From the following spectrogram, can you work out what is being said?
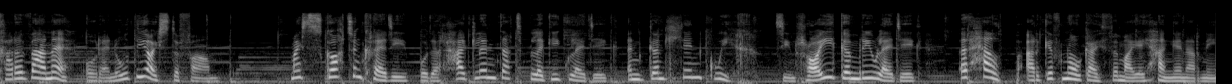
charafanau o'r enw The Oyster Farm. Mae Scott yn credu bod y rhaglen datblygu gwledig yn gynllun gwych sy'n rhoi Gymru wledig yr help a'r gefnogaeth y mae ei hangen arni.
